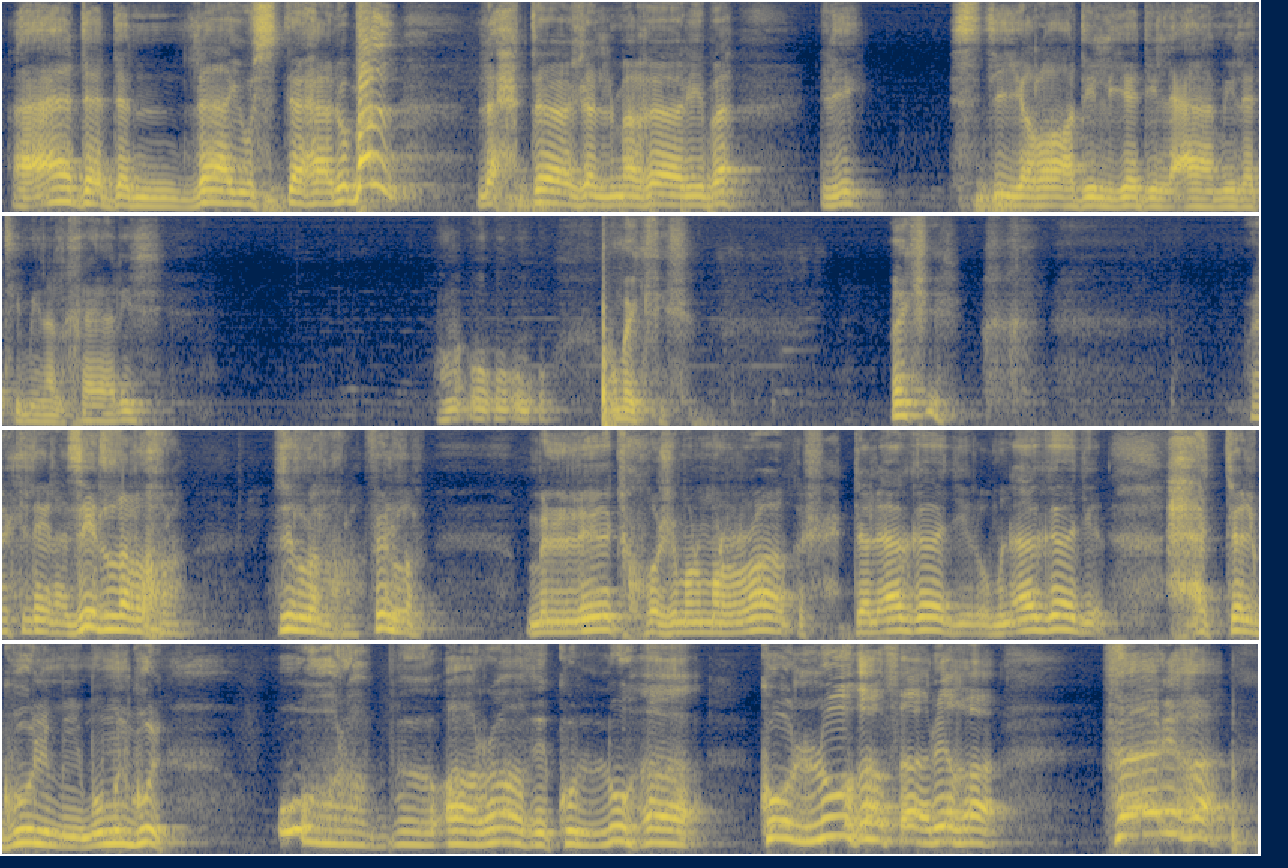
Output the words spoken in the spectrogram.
عددا لا يستهان بل لاحتاج المغاربة لاستيراد اليد العاملة من الخارج. وما يكفيش. ما يكفيش ولكن لا زيد الأرض الأخرى. زيد الأرض الأخرى. فين الأرض؟ ملي تخرج من مراكش حتى الأكادير ومن أكادير حتى القلميم ومن قول ورب أراضي كلها كلها فارغة. فارغة.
